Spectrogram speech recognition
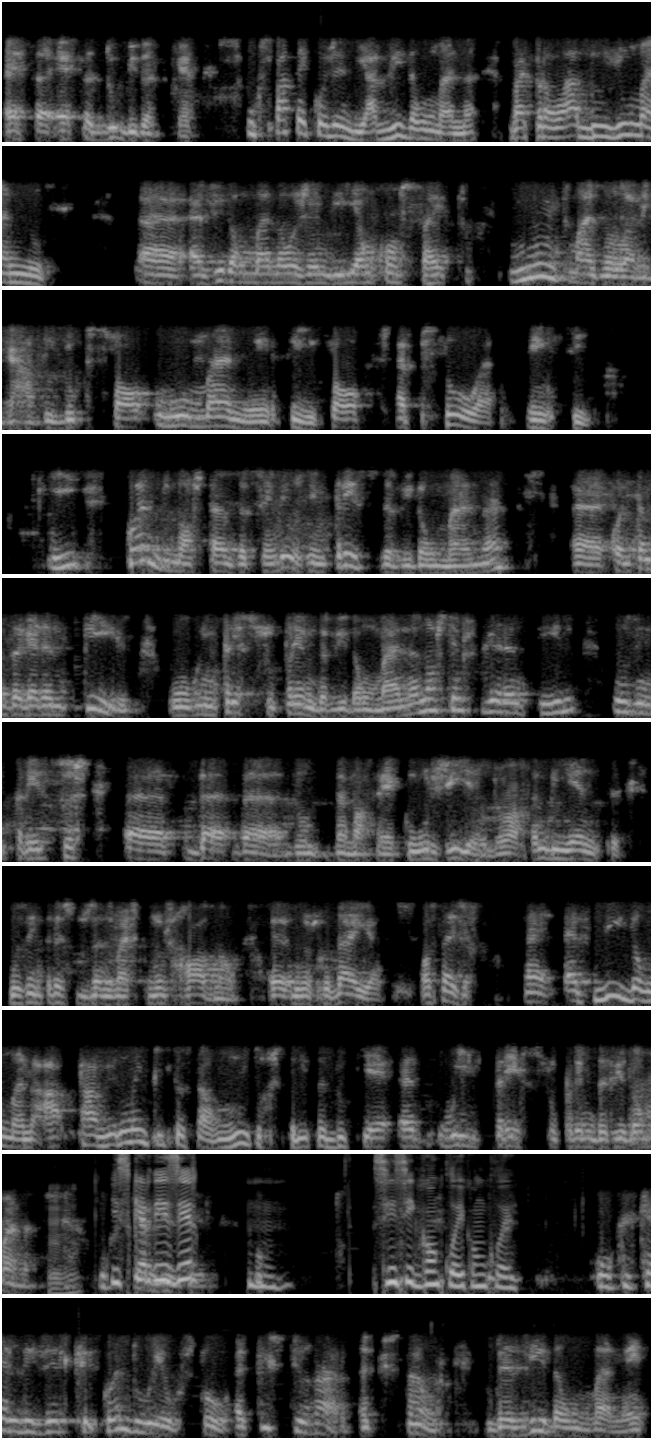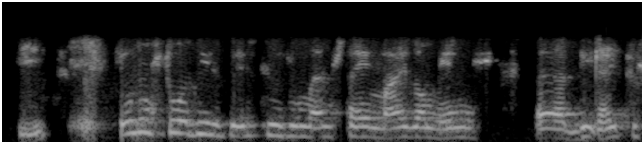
essa, essa dúvida sequer. O que se passa é que hoje em dia a vida humana vai para lá dos humanos. Uh, a vida humana hoje em dia é um conceito muito mais alargado do que só o humano em si, só a pessoa em si. E quando nós estamos a defender os interesses da vida humana, quando estamos a garantir o interesse supremo da vida humana, nós temos que garantir os interesses uh, da, da, do, da, nossa ecologia, do nosso ambiente, os interesses dos animais que nos rodam, uh, nos rodeiam. Ou seja, a vida humana, há, está a haver uma interpretação muito restrita do que é a, o interesse supremo da vida humana. Uhum. Que Isso quer dizer. dizer... Uhum. Sim, sim, conclui, conclui. O que quer dizer que quando eu estou a questionar a questão da vida humana em si, eu não estou a dizer que os humanos têm mais ou menos uh, direitos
